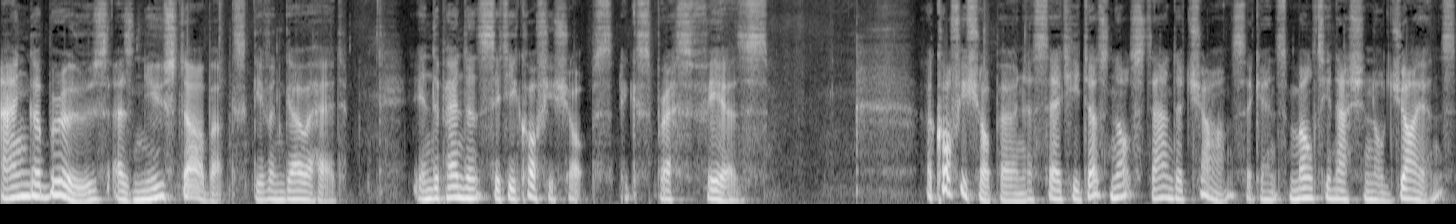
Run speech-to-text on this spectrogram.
Anger brews as new Starbucks given go ahead. Independent city coffee shops express fears. A coffee shop owner said he does not stand a chance against multinational giants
